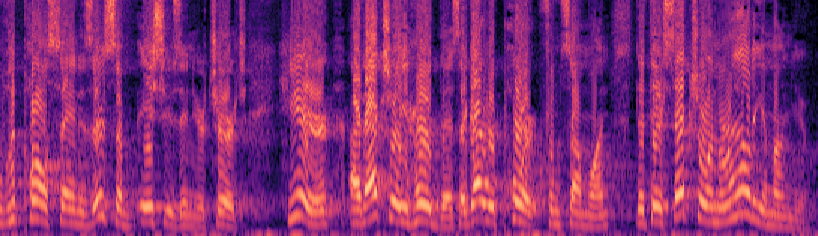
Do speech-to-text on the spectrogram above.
What Paul's saying is there's some issues in your church. Here, I've actually heard this. I got report from someone that there's sexual immorality among you.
